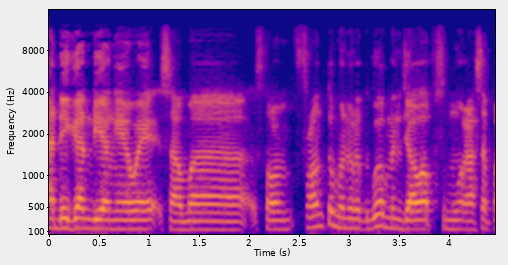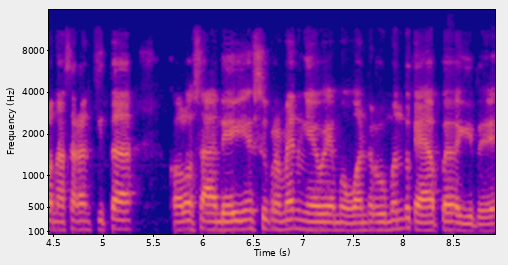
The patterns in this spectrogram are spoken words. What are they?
adegan dia ngewe sama Stormfront tuh menurut gue menjawab semua rasa penasaran kita kalau seandainya Superman ngewe sama Wonder Woman tuh kayak apa gitu ya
